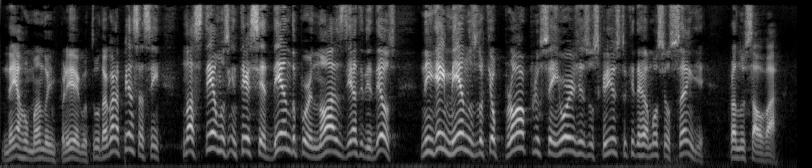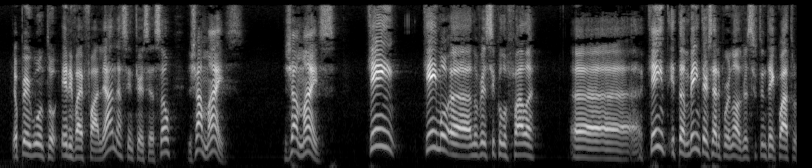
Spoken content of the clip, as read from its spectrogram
nem arrumando o emprego, tudo. Agora pensa assim, nós temos intercedendo por nós diante de Deus ninguém menos do que o próprio Senhor Jesus Cristo que derramou seu sangue para nos salvar. Eu pergunto, ele vai falhar nessa intercessão? Jamais. Jamais. Quem, quem uh, no versículo fala, uh, quem e também intercede por nós, versículo 34,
